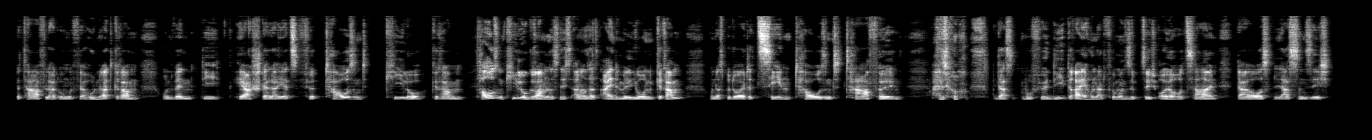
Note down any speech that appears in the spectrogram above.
Eine Tafel hat ungefähr 100 Gramm. Und wenn die Hersteller jetzt für 1000 Kilogramm, 1000 Kilogramm ist nichts anderes als eine Million Gramm und das bedeutet 10.000 Tafeln also das, wofür die 375 Euro zahlen, daraus lassen sich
